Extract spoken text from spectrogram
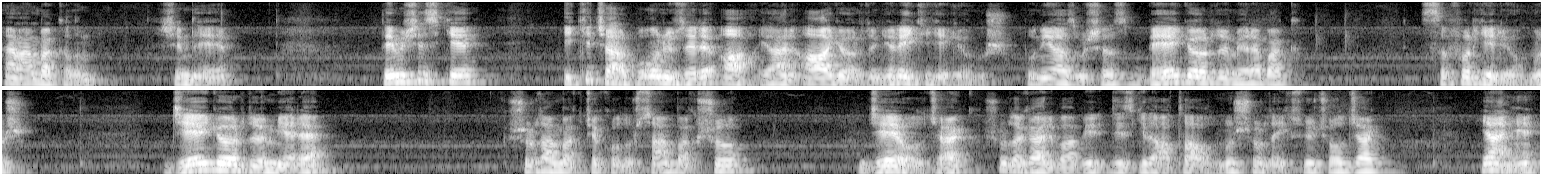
Hemen bakalım. Şimdi demişiz ki 2 çarpı 10 üzeri a yani a gördüğün yere 2 geliyormuş. Bunu yazmışız. b gördüğüm yere bak 0 geliyormuş. C gördüğüm yere şuradan bakacak olursam bak şu C olacak. Şurada galiba bir dizgide hata olmuş. Şurada eksi 3 olacak. Yani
